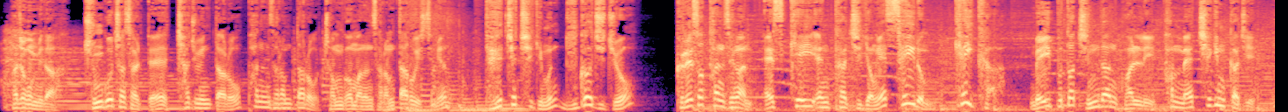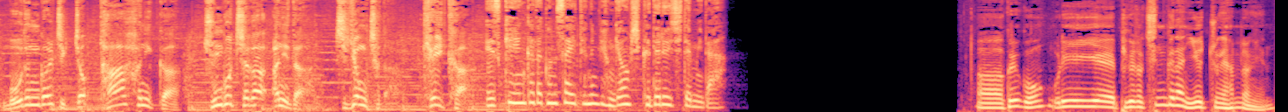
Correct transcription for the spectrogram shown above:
하정우입니다. 중고차 살 때 차주인 따로 파는 사람 따로 점검하는 사람 따로 있으면 대체 책임은 누가 지죠? 그래서 탄생한 SK엔카 직영의 새 이름 K카 매입부터 진단 관리, 판매 책임까지 모든 걸 직접 다 하니까 중고차가 아니다. 직영차다. K카. SK엔카드컴 사이트는 변경 없이 그대로 유지됩니다. 어, 그리고 우리의 비교적 친근한 이웃 중에 한 명인,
